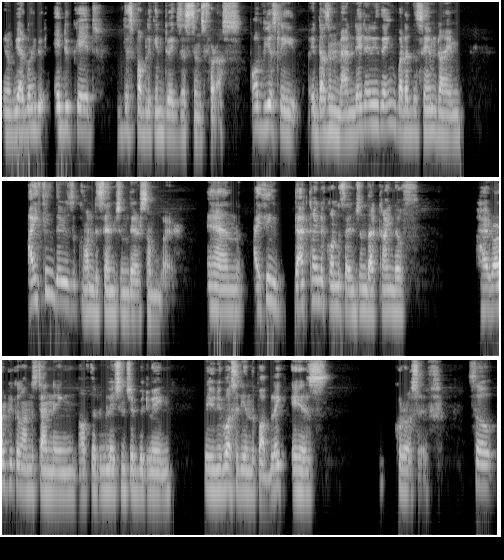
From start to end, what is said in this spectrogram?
you know, we are going to educate this public into existence for us. Obviously, it doesn't mandate anything, but at the same time, I think there is a condescension there somewhere. And I think that kind of condescension, that kind of hierarchical understanding of the relationship between the university and the public is corrosive. So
